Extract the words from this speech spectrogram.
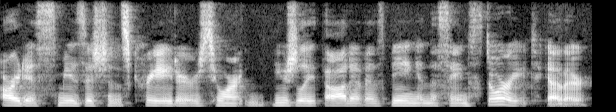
artists, musicians, creators who aren't usually thought of as being in the same story together.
